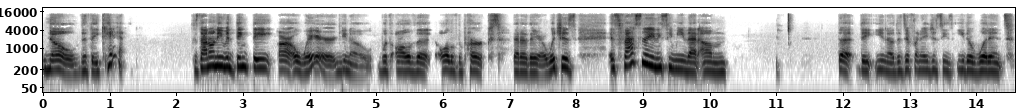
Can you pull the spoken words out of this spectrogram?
know that they can because i don't even think they are aware you know with all of the all of the perks that are there which is it's fascinating to me that um the the you know the different agencies either wouldn't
